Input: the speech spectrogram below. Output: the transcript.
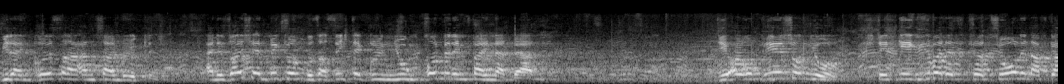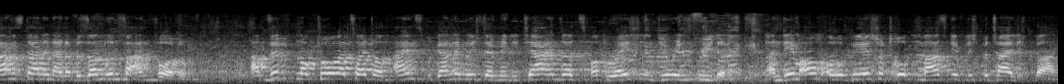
wieder in größerer Anzahl möglich. Eine solche Entwicklung muss aus Sicht der grünen Jugend unbedingt verhindert werden. Die Europäische Union steht gegenüber der Situation in Afghanistan in einer besonderen Verantwortung. Am 7. Oktober 2001 begann nämlich der Militäreinsatz Operation Enduring Freedom, an dem auch europäische Truppen maßgeblich beteiligt waren.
